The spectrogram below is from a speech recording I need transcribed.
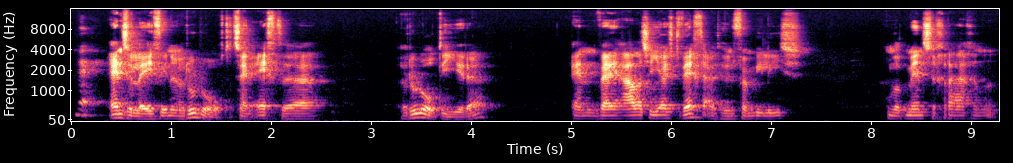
Nee. En ze leven in een roedel. Dat zijn echte eh, roedeldieren. En wij halen ze juist weg uit hun families, omdat mensen graag een,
